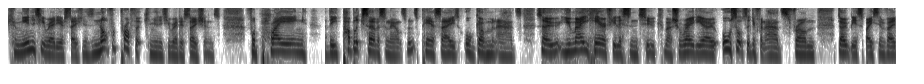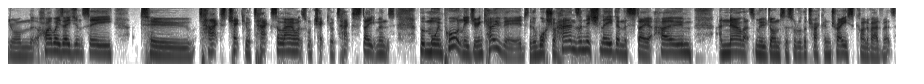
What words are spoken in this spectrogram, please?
community radio stations, not for profit community radio stations, for playing the public service announcements, PSAs, or government ads. So you may hear, if you listen to commercial radio, all sorts of different ads from Don't Be a Space Invader on the Highways Agency to tax, check your tax allowance or check your tax statements. But more importantly, during COVID, the wash your hands initially, then the stay at home, and now that's moved on to sort of the track and trace kind of adverts.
